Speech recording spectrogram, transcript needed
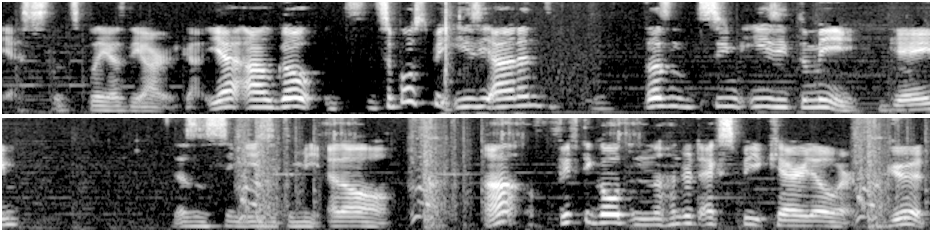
Yes, let's play as the Irish guy. Yeah, I'll go. It's, it's supposed to be easy island. Doesn't seem easy to me, game. Doesn't seem easy to me at all. Ah, 50 gold and 100 XP carried over. Good.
